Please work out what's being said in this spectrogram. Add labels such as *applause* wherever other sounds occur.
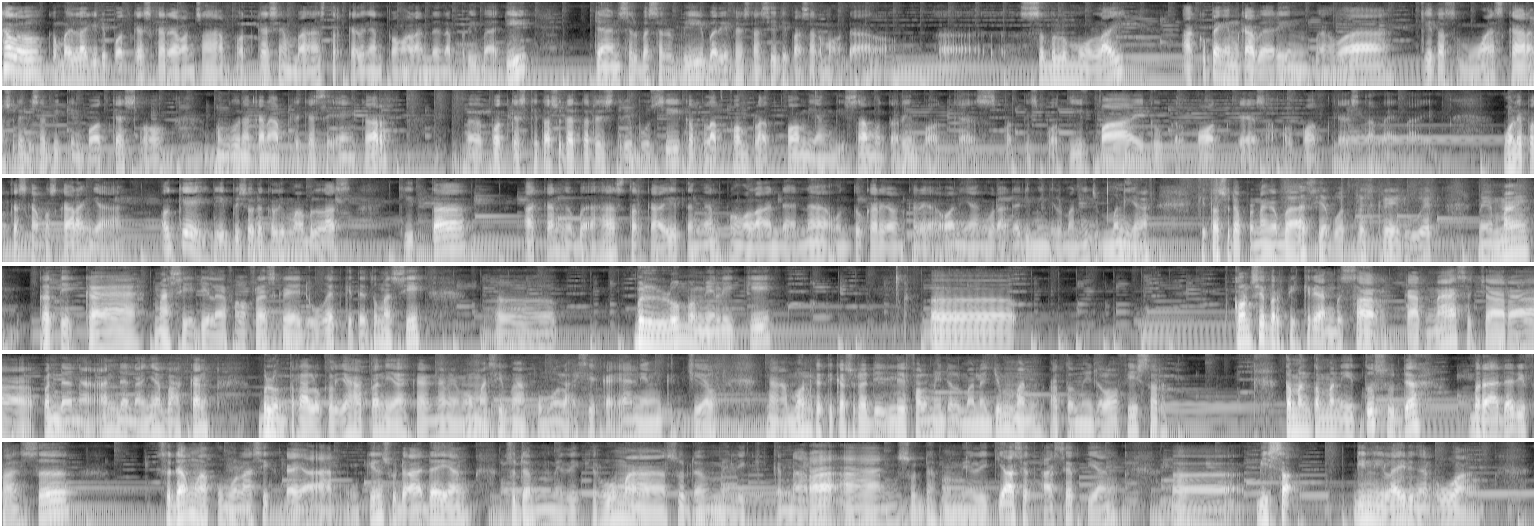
Halo, kembali lagi di podcast Karyawan Saham Podcast yang bahas terkait dengan pengolahan dana pribadi Dan serba-serbi berinvestasi di pasar modal uh, Sebelum mulai, aku pengen kabarin bahwa kita semua sekarang sudah bisa bikin podcast loh Menggunakan aplikasi Anchor Eh, podcast kita sudah terdistribusi ke platform-platform yang bisa muterin podcast seperti Spotify, Google Podcast, Apple Podcast, dan lain-lain. Mulai podcast kamu sekarang ya. Oke, di episode ke-15 kita akan ngebahas terkait dengan pengolahan dana untuk karyawan-karyawan yang berada di middle management ya. Kita sudah pernah ngebahas ya buat fresh graduate. Memang ketika masih di level fresh graduate kita itu masih uh, belum memiliki uh, konsep berpikir yang besar karena secara pendanaan dananya bahkan belum terlalu kelihatan ya karena memang masih mengakumulasi kekayaan yang kecil. Namun ketika sudah di level middle management atau middle officer, teman-teman itu sudah berada di fase sedang mengakumulasi kekayaan. Mungkin sudah ada yang sudah memiliki rumah, sudah memiliki kendaraan, sudah memiliki aset-aset yang uh, bisa dinilai dengan uang.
